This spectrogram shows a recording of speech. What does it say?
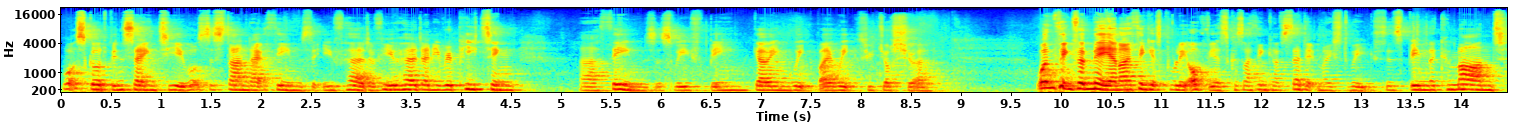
What's God been saying to you? What's the standout themes that you've heard? Have you heard any repeating uh, themes as we've been going week by week through Joshua? One thing for me, and I think it's probably obvious because I think I've said it most weeks, has been the command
